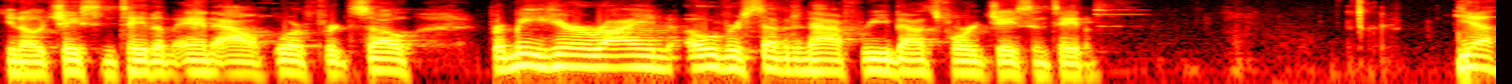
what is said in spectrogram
you know Jayson Tatum and Al Horford. So for me here, Ryan, over seven and a half rebounds for Jayson Tatum. Yeah,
